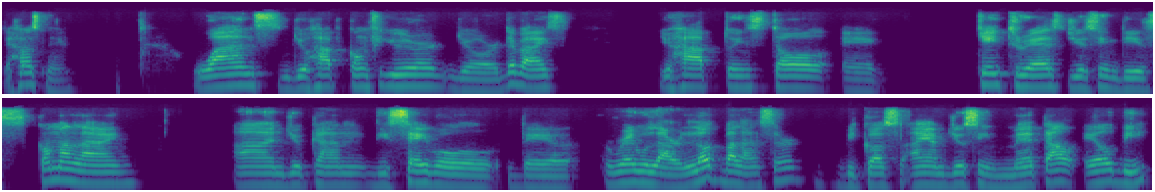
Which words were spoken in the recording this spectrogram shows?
the host name. Once you have configured your device, you have to install a K3s using this command line, and you can disable the regular load balancer because I am using Metal LB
